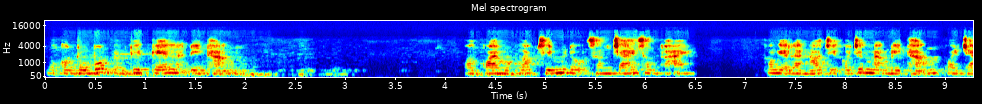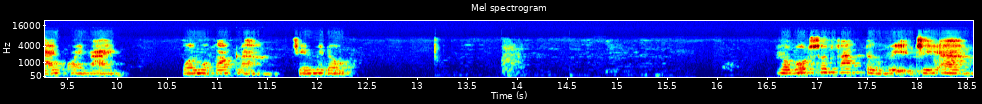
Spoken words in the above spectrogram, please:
Một con robot được thiết kế là đi thẳng và quay một góc 90 độ sang trái sang phải. Có nghĩa là nó chỉ có chức năng đi thẳng, quay trái, quay phải với một góc là 90 độ. Robot xuất phát từ vị trí A.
